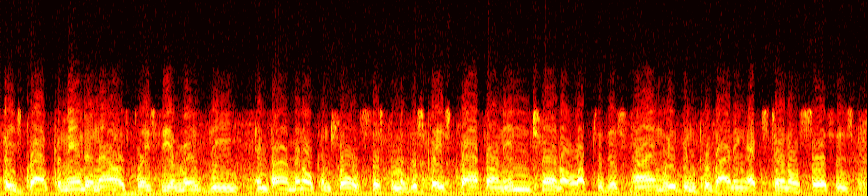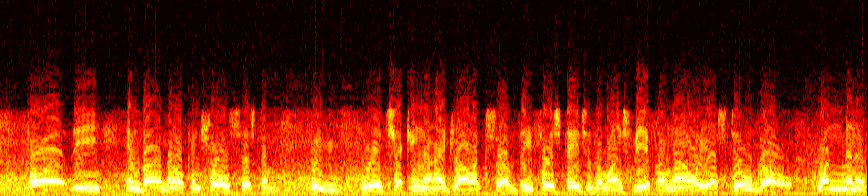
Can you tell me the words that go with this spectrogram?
Spacecraft commander now has placed the, the environmental control system of the spacecraft on internal. Up to this time, we've been providing external sources for the environmental control system. We we're checking the hydraulics of the first stage of the launch vehicle now. We are still go. One minute,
